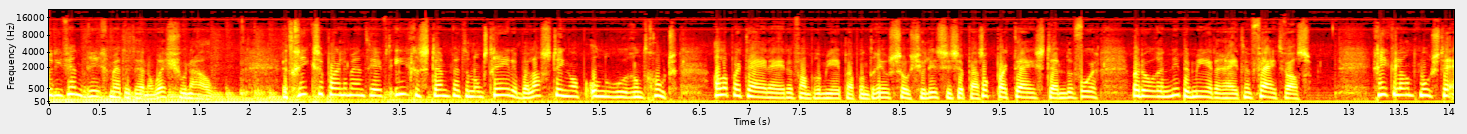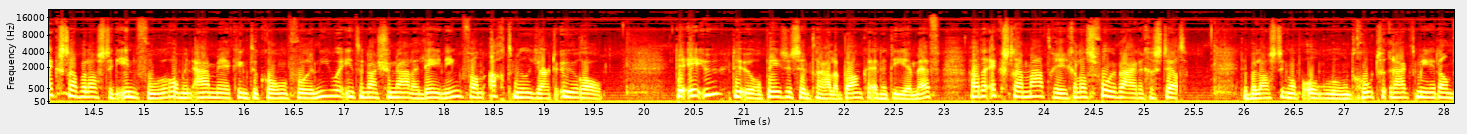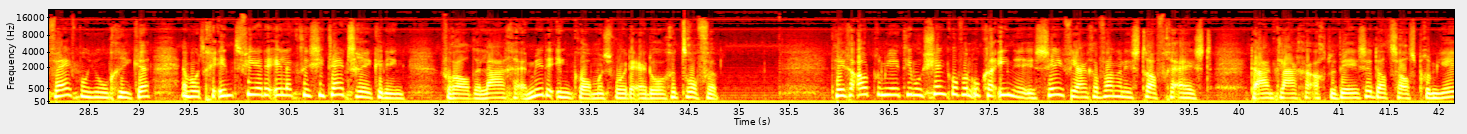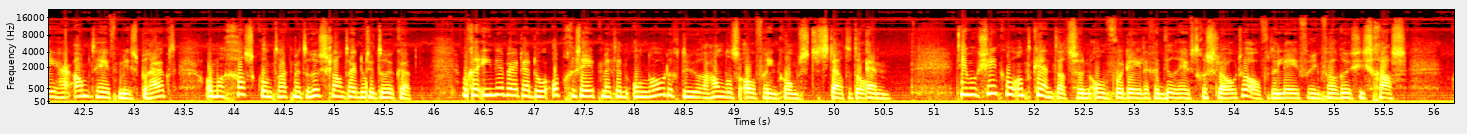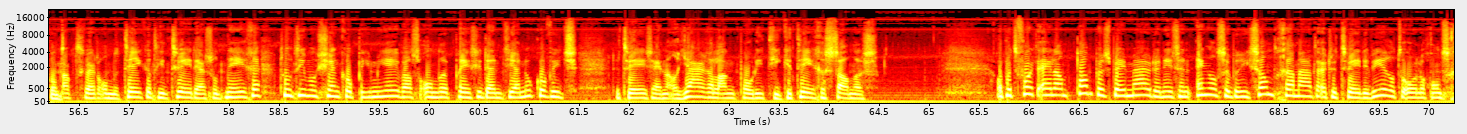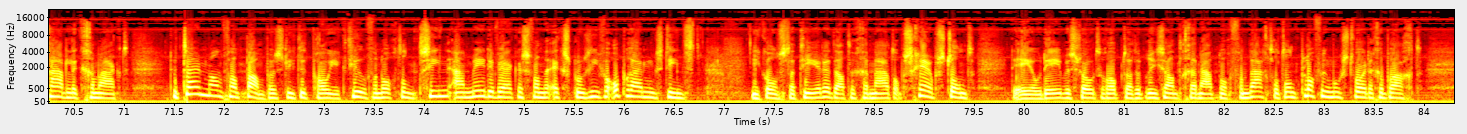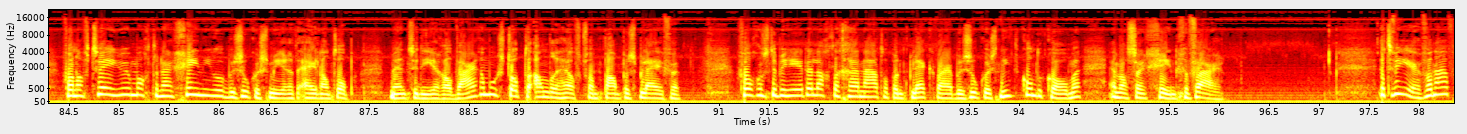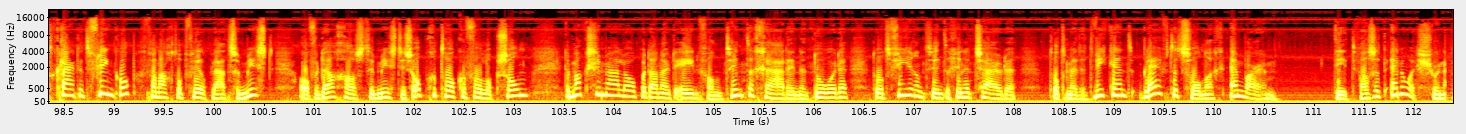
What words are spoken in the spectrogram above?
Trudy Vendrig met het NOS-journaal. Het Griekse parlement heeft ingestemd met een omstreden belasting op onroerend goed. Alle partijleden van premier Papandreou's socialistische PASOK-partij stemden voor, waardoor een nippe meerderheid een feit was. Griekenland moest de extra belasting invoeren om in aanmerking te komen voor een nieuwe internationale lening van 8 miljard euro. De EU, de Europese Centrale Bank en het IMF hadden extra maatregelen als voorwaarde gesteld. De belasting op onroerend goed raakt meer dan 5 miljoen Grieken en wordt geïnd via de elektriciteitsrekening. Vooral de lage en middeninkomens worden erdoor getroffen. Tegen oud-premier Timoshenko van Oekraïne is zeven jaar gevangenisstraf geëist. De aanklager acht bewezen dat ze als premier haar ambt heeft misbruikt om een gascontract met Rusland erdoor te drukken. Oekraïne werd daardoor opgezeept met een onnodig dure handelsovereenkomst, stelt het OM. Timoshenko ontkent dat ze een onvoordelige deal heeft gesloten over de levering van Russisch gas. Contract werd ondertekend in 2009 toen Timoshenko premier was onder president Yanukovych. De twee zijn al jarenlang politieke tegenstanders. Op het forteiland Pampus bij Muiden is een Engelse brisantgranaat uit de Tweede Wereldoorlog onschadelijk gemaakt. De tuinman van Pampus liet het projectiel vanochtend zien aan medewerkers van de explosieve opruimingsdienst. Die constateerden dat de granaat op scherp stond. De EOD besloot erop dat de brisantgranaat nog vandaag tot ontploffing moest worden gebracht. Vanaf twee uur mochten er geen nieuwe bezoekers meer het eiland op. Mensen die er al waren moesten op de andere helft van Pampus blijven. Volgens de beheerder lag de granaat op een plek waar bezoekers niet konden komen en was er geen gevaar. Het weer. Vanavond klaart het flink op. Vannacht op veel plaatsen mist. Overdag als de mist is opgetrokken volop zon. De maxima lopen dan uiteen van 20 graden in het noorden tot 24 in het zuiden. Tot en met het weekend blijft het zonnig en warm. Dit was het NOS Journaal.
